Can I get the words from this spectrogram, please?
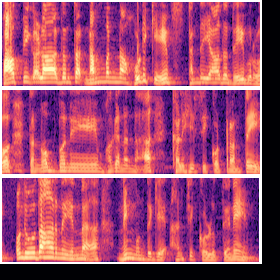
ಪಾಪಿಗಳಾದಂಥ ನಮ್ಮನ್ನು ಹುಡುಕಿ ತಂದೆಯಾದ ದೇವರು ತನ್ನೊಬ್ಬನೇ ಮಗನನ್ನು ಕಳುಹಿಸಿಕೊಟ್ರಂತೆ ಒಂದು ಉದಾಹರಣೆಯನ್ನು ನಿಮ್ಮೊಂದಿಗೆ ಹಂಚಿಕೊಳ್ಳುತ್ತೇನೆ.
